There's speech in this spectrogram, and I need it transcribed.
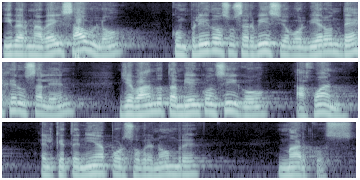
Y Bernabé y Saulo, cumplido su servicio, volvieron de Jerusalén, llevando también consigo a Juan, el que tenía por sobrenombre Marcos.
